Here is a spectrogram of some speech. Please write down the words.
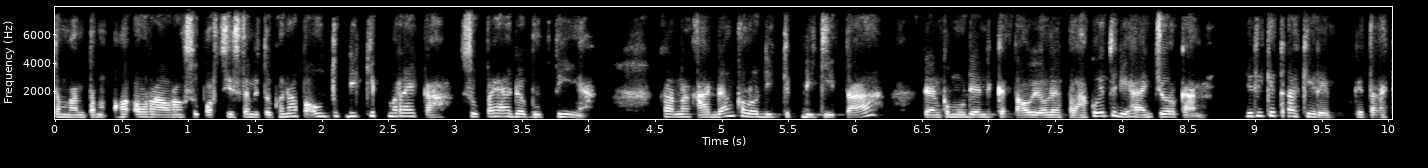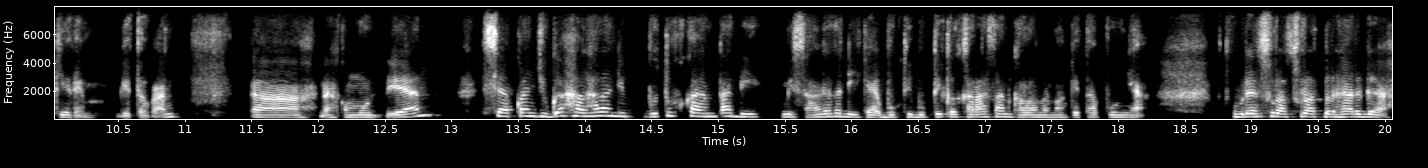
teman-teman orang-orang support system itu. Kenapa? Untuk dikip mereka supaya ada buktinya. Karena kadang kalau dikip di kita dan kemudian diketahui oleh pelaku itu dihancurkan. Jadi kita kirim, kita kirim, gitu kan. Uh, nah kemudian siapkan juga hal-hal yang dibutuhkan tadi. Misalnya tadi kayak bukti-bukti kekerasan kalau memang kita punya. Kemudian surat-surat berharga,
